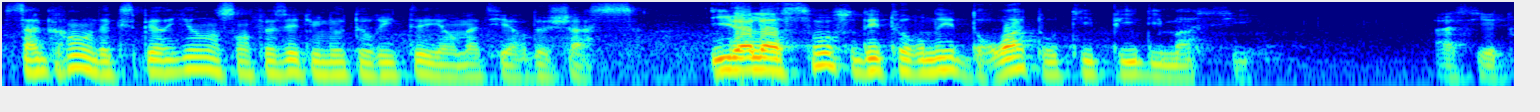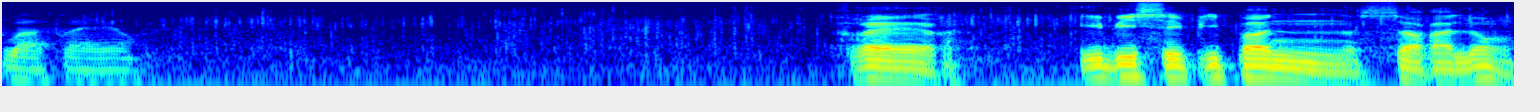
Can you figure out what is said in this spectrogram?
Sa grande expérience en faisait une autorité en matière de chasse. Il alla sans se détourner droit au tipi d'Imassi. Assieds-toi, frère. Frère, Ibissé Pipon sera long.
